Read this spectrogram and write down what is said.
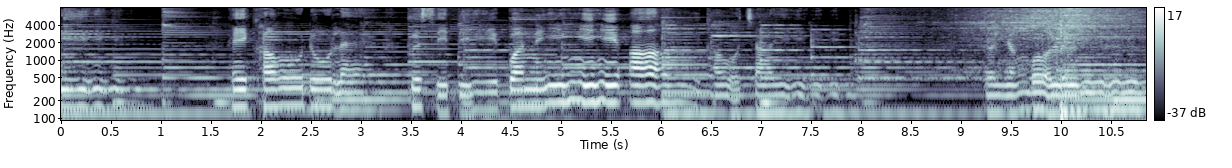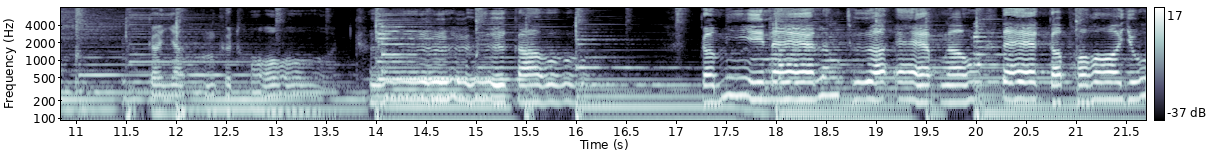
ดี ให้เขาดูแลคือสิดีกว่านี้อ้ายเข้าใจ ก็ยังบ่ลืม ก็ยังคือโทษคือเก่า ก็มีแน่ลังเถื่อแอบเงา แต่ก็พออยู่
